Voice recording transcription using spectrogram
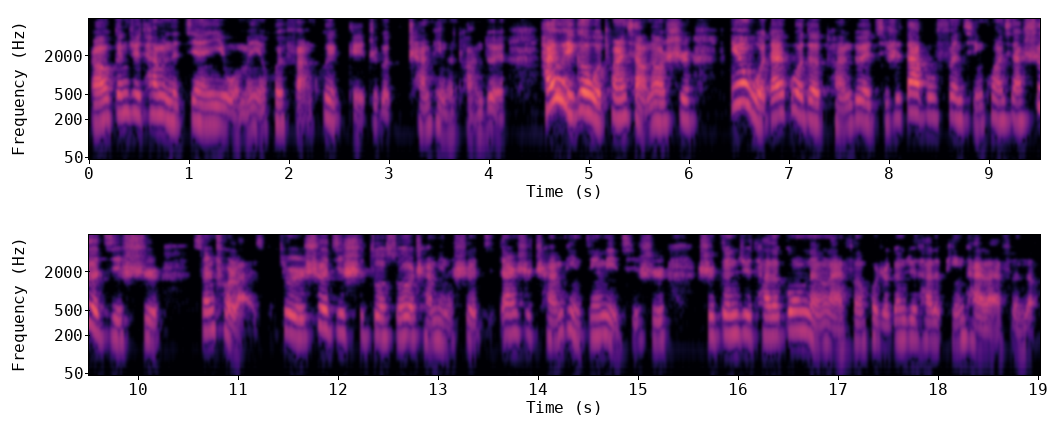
然后根据他们的建议，我们也会反馈给这个产品的团队。还有一个，我突然想到是，因为我待过的团队，其实大部分情况下设计是 centralized，就是设计师做所有产品的设计，但是产品经理其实是根据它的功能来分，或者根据它的平台来分的。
